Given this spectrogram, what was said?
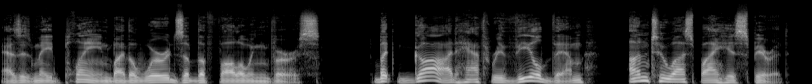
as is made plain by the words of the following verse. But God hath revealed them unto us by his Spirit.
